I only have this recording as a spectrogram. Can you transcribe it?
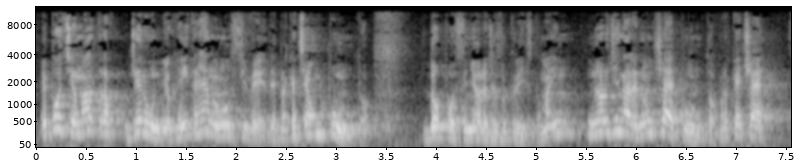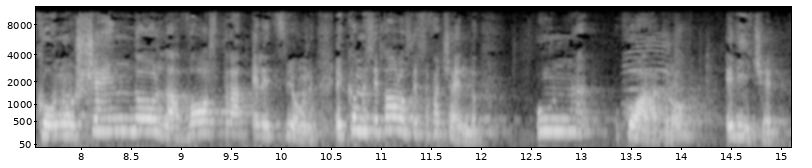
E poi c'è un altro gerundio che in italiano non si vede perché c'è un punto dopo il Signore Gesù Cristo, ma in, in, originale non c'è punto, perché c'è conoscendo la vostra elezione. È come se Paolo stesse facendo un quadro e dice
